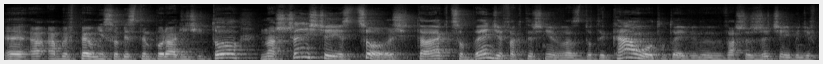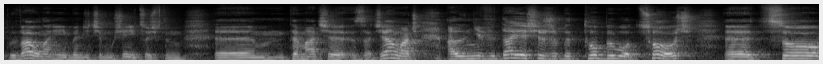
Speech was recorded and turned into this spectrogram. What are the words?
e, aby w pełni sobie z tym poradzić. I to na szczęście jest coś, tak, co będzie faktycznie was dotykało tutaj wasze życie i będzie wpływało na nie i będziecie musieli coś w tym em, temacie zadziałać, ale nie wydaje się, żeby to było coś, e, co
